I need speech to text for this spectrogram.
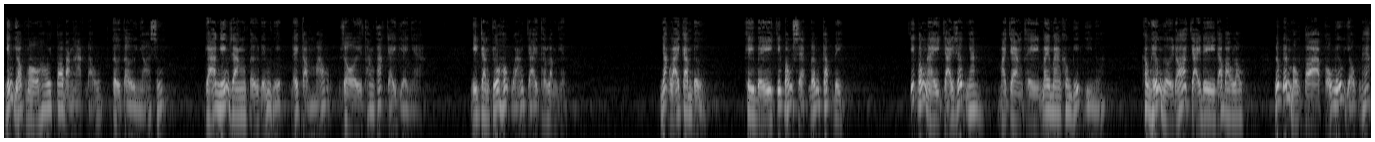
Những giọt mồ hôi to bằng hạt đậu từ từ nhỏ xuống. Gã nghiến răng tự điểm nguyệt để cầm máu rồi thăng thác chạy về nhà. Nhị trang chúa hốt quảng chạy theo Lâm Dân. Nhắc lại cam đường, khi bị chiếc bóng xẹt đến cấp đi. Chiếc bóng này chạy rất nhanh, mà chàng thì mê man không biết gì nữa. Không hiểu người đó chạy đi đã bao lâu. Lúc đến một tòa cổ miếu dột nát,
